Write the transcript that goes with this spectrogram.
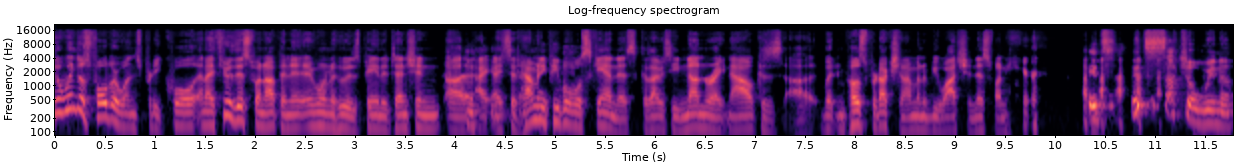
The, Windows folder one's pretty cool, and I threw this one up, and everyone who is paying attention, uh, I, I, said, "How many people will scan this?" Because obviously none right now. Because uh, but in post production, I'm going to be watching this one here. it's it's such a winner,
